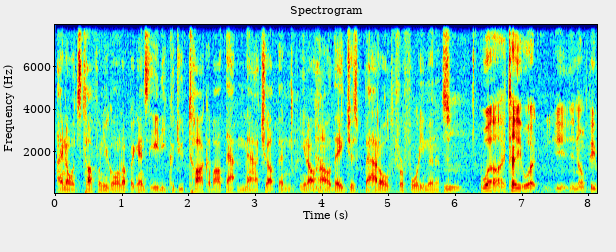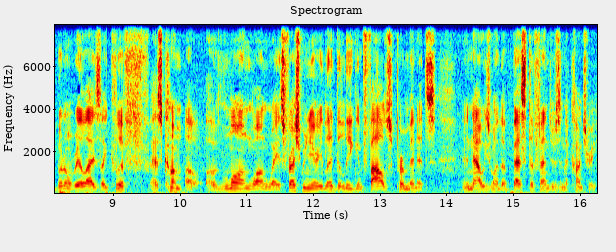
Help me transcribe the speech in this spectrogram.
I know it's tough when you're going up against Edey. Could you talk about that matchup and you know how they just battled for 40 minutes? Mm. Well, I tell you what, you, you know, people don't realize like Cliff has come a, a long, long way. His freshman year, he led the league in fouls per minutes, and now he's one of the best defenders in the country.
